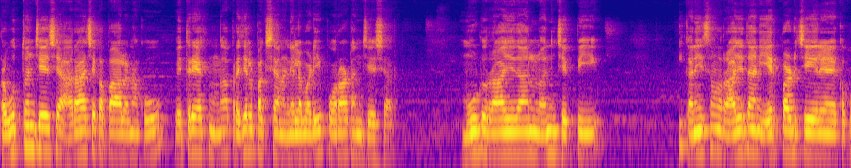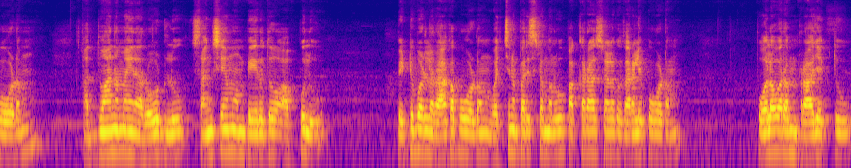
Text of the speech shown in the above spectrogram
ప్రభుత్వం చేసే అరాచక పాలనకు వ్యతిరేకంగా ప్రజల పక్షాన నిలబడి పోరాటం చేశారు. మూడు రాజధానులు అని చెప్పి కనీసం రాజధాని ఏర్పాటు చేయలేకపోవడం అధ్వానమైన రోడ్లు సంక్షేమం పేరుతో అప్పులు పెట్టుబడులు రాకపోవడం వచ్చిన పరిశ్రమలు పక్క రాష్ట్రాలకు తరలిపోవడం పోలవరం ప్రాజెక్టు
